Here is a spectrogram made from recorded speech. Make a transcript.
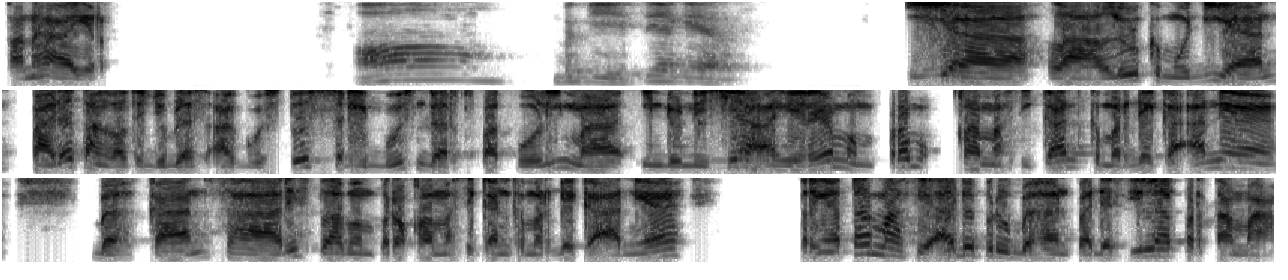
Tanah Air. Oh, begitu ya, Gel? Iya, lalu kemudian pada tanggal 17 Agustus 1945 Indonesia akhirnya memproklamasikan kemerdekaannya. Bahkan sehari setelah memproklamasikan kemerdekaannya, ternyata masih ada perubahan pada sila pertama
